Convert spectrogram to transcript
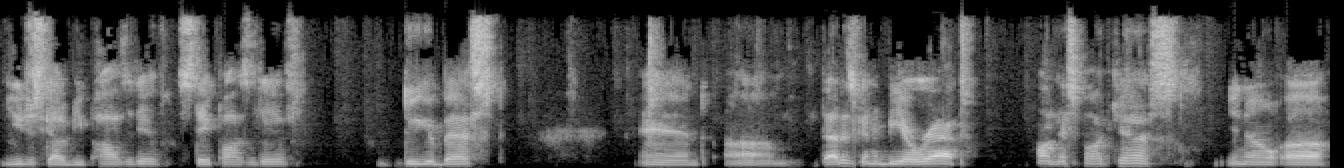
you just got to be positive, stay positive, do your best. And um, that is going to be a wrap on this podcast. You know, uh,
